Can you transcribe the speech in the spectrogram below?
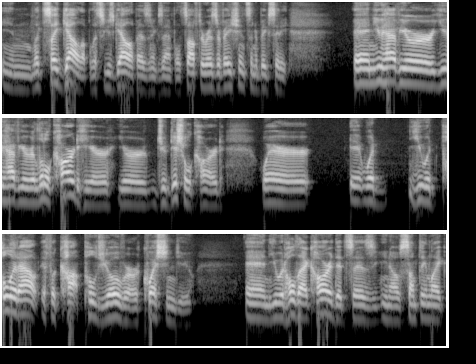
in let's say Gallup. Let's use Gallup as an example. It's off the reservation. It's in a big city and you have your you have your little card here, your judicial card, where it would you would pull it out if a cop pulled you over or questioned you, and you would hold that card that says you know something like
